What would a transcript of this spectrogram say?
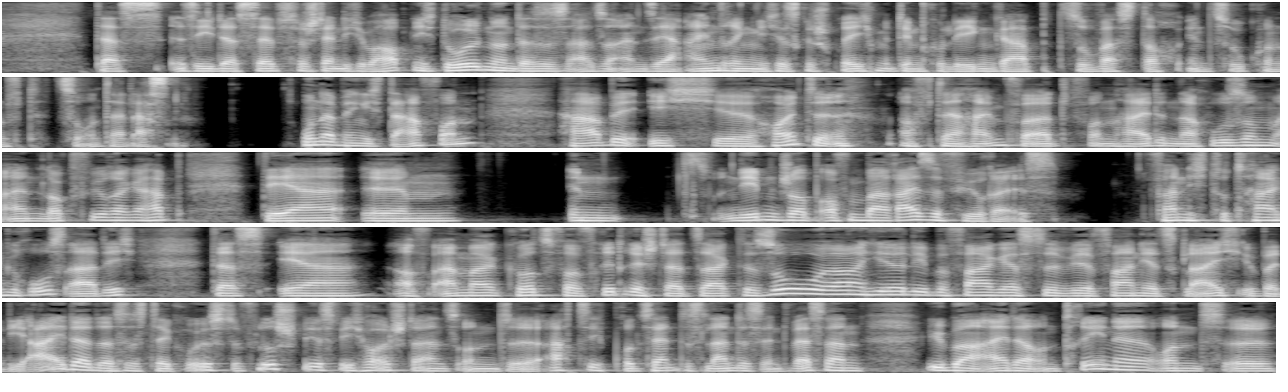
dass sie das selbstverständlich überhaupt nicht dulden und dass es also ein sehr eindringliches Gespräch mit dem Kollegen gab, sowas doch in Zukunft zu unterlassen. Unabhängig davon habe ich äh, heute auf der Heimfahrt von Heide nach Husum einen Lokführer gehabt, der ähm, im Nebenjob offenbar Reiseführer ist fand ich total großartig, dass er auf einmal kurz vor Friedrichstadt sagte, so, ja, hier, liebe Fahrgäste, wir fahren jetzt gleich über die Eider, das ist der größte Fluss Schleswig-Holsteins und äh, 80 Prozent des Landes entwässern über Eider und Träne und äh,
